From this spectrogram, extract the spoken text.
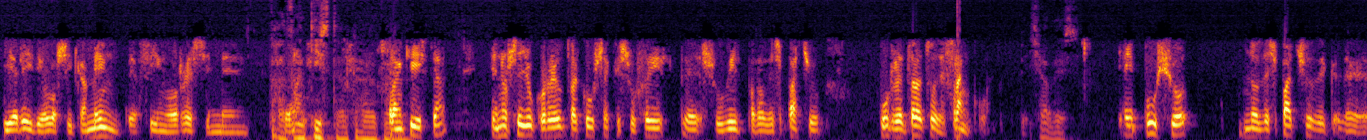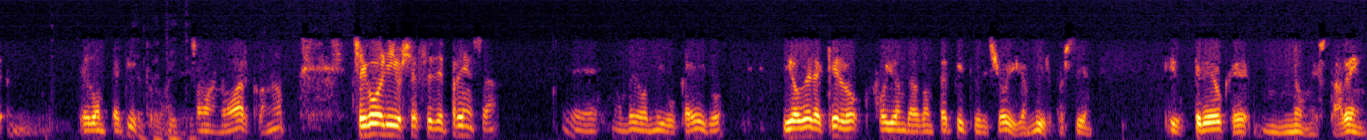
e era ideolóxicamente afín o réxime franquista, claro, claro. franquista e non se lle ocorreu outra cousa que sufrir eh, subir para o despacho un retrato de Franco xa ves e puxo no despacho de, de, de Don Pepito, Pepito. No arco no? chegou ali o xefe de prensa eh, o meu amigo Caeiro e ao ver aquilo foi onde a Don Pepito dixo, oiga, mire, presidente eu creo que non está ben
